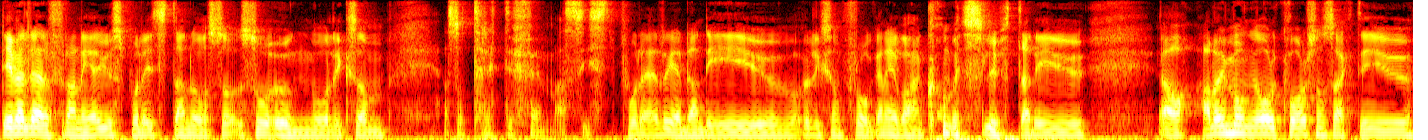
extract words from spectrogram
det är väl därför han är just på listan då, så, så ung och liksom Alltså 35 assist på det redan. Det är ju liksom frågan är var han kommer sluta. Det är ju Ja, han har ju många år kvar som sagt. Det är ju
